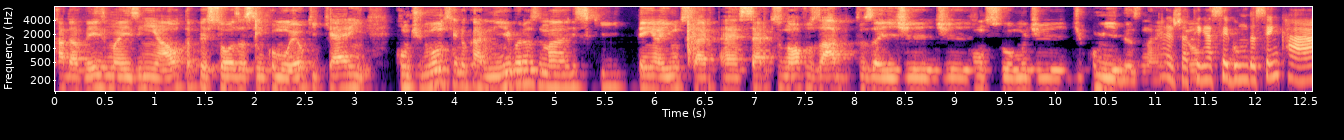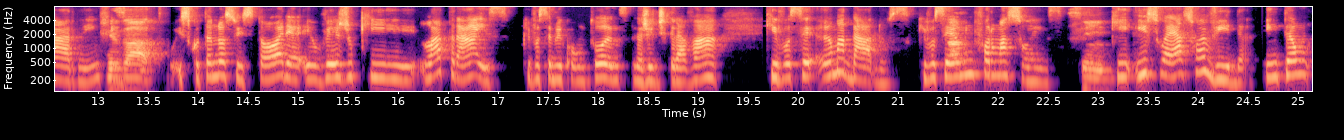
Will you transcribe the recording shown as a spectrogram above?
cada vez mais em alta pessoas assim como eu que querem continuam sendo carnívoras mas que têm aí um certo, é, certos novos hábitos aí de, de consumo de, de comidas né é, já então, tem a segunda sem carne enfim exato escutando a sua história eu vejo que lá atrás que você me contou antes da gente gravar que você ama dados, que você ah, ama informações, sim. que isso é a sua vida. Então,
